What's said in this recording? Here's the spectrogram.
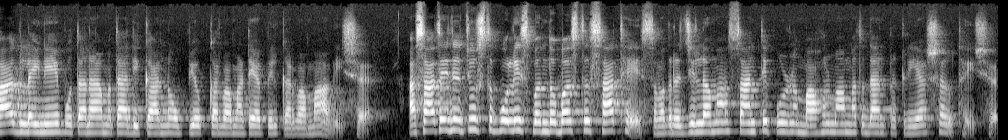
ભાગ લઈને પોતાના મતાધિકારનો ઉપયોગ કરવા માટે અપીલ કરવામાં આવી છે. આ સાથે જ ચુસ્ત પોલીસ બંદોબસ્ત સાથે સમગ્ર જિલ્લામાં શાંતિપૂર્ણ માહોલમાં મતદાન પ્રક્રિયા શરૂ થઈ છે.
